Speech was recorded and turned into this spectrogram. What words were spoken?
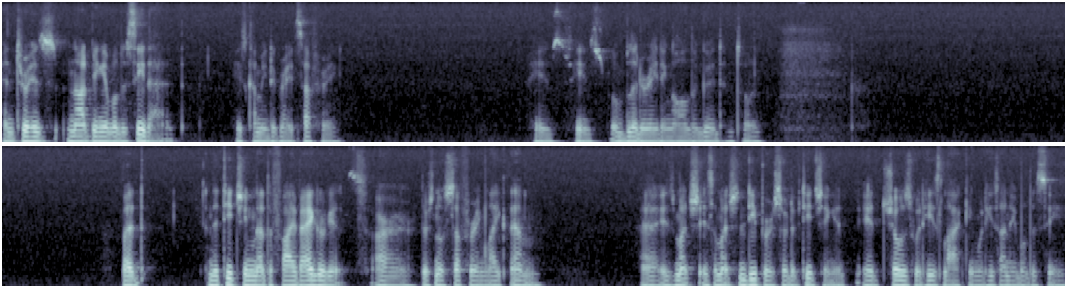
And through his not being able to see that, he's coming to great suffering. He's, he's obliterating all the good and so on. But the teaching that the five aggregates are, there's no suffering like them, uh, is much is a much deeper sort of teaching. It it shows what he's lacking, what he's unable to see.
